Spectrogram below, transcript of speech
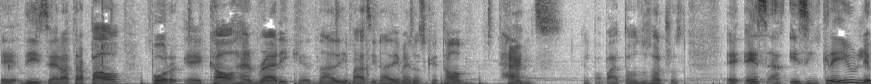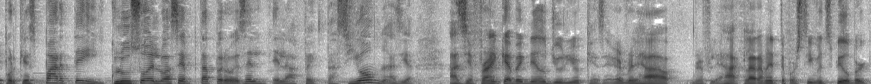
eh, ser atrapado por eh, Carl que es nadie más y nadie menos que Tom Hanks el papá de todos nosotros, eh, es, es, increíble porque es parte, incluso él lo acepta, pero es el, la afectación hacia, hacia Frank Abagnale Jr., que se ve reflejada, claramente por Steven Spielberg,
